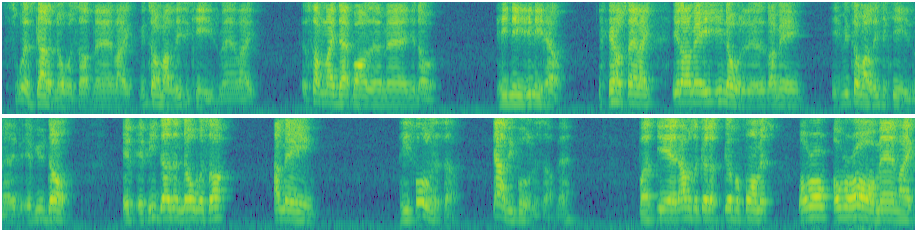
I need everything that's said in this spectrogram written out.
Swizz gotta know what's up, man. Like, we talking about Alicia Keys, man. Like, if something like that bothers him, man, you know, he need he need help. you know what I'm saying? Like, you know what I mean? He, he know what it is. I mean, we talking about Alicia Keys, man. If, if you don't, if if he doesn't know what's up, I mean, he's fooling himself. Gotta be fooling himself, man. But yeah, that was a good good performance. Overall, overall, man, like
